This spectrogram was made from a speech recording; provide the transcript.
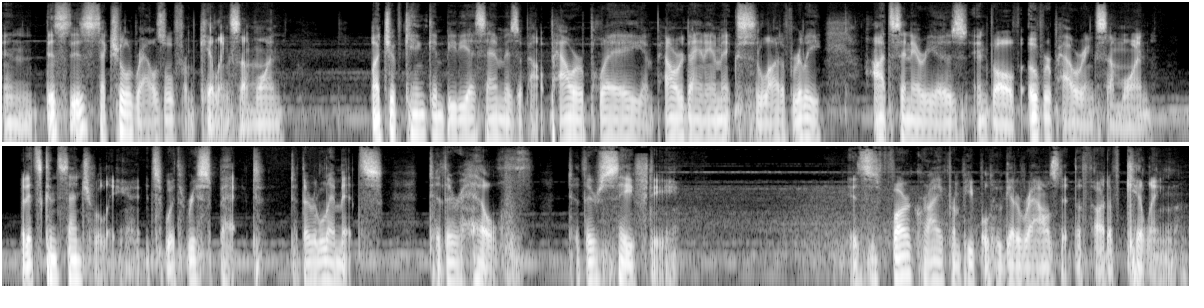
And this is sexual arousal from killing someone. Much of kink and BDSM is about power play and power dynamics. A lot of really hot scenarios involve overpowering someone, but it's consensually, it's with respect to their limits to their health, to their safety. It's a far cry from people who get aroused at the thought of killing.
